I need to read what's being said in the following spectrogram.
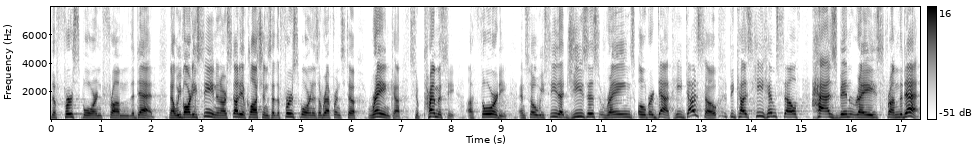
the firstborn from the dead. Now, we've already seen in our study of Colossians that the firstborn is a reference to rank, uh, supremacy, authority. And so we see that Jesus reigns over death. He does so because he himself has been raised from the dead.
